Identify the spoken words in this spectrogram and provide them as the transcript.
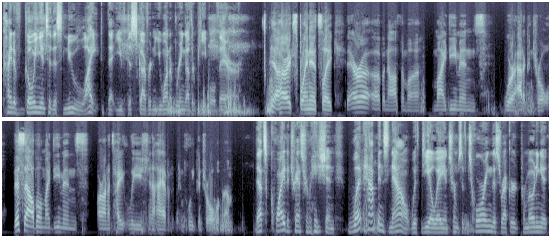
kind of going into this new light that you've discovered and you want to bring other people there. Yeah, how I explain it, it's like the era of Anathema, my demons were out of control. This album, my demons are on a tight leash and I have complete control of them. That's quite a transformation. What happens now with DOA in terms of touring this record, promoting it?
